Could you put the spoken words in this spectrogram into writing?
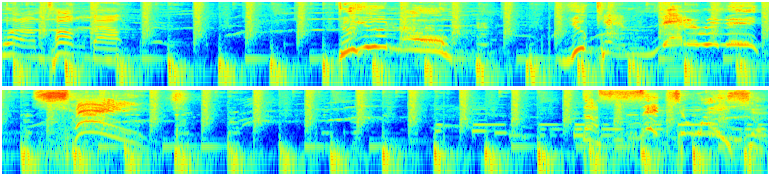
what I'm talking about. Do you know you can literally change the situation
